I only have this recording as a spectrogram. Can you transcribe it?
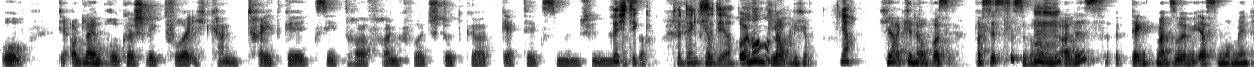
oh, der Online-Broker schlägt vor, ich kann Tradegate, Xetra, Frankfurt, Stuttgart, Getex, München. Richtig, da denkst du dir. Unglaublich. Ja. Ja, genau. Was, was ist das überhaupt mhm. alles? Denkt man so im ersten Moment.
